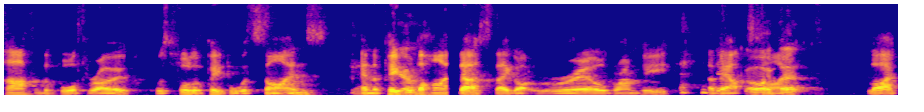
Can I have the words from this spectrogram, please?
half of the fourth row was full of people with signs and the people Yeah. behind us they got real grumpy about the oh, signs bet. Like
